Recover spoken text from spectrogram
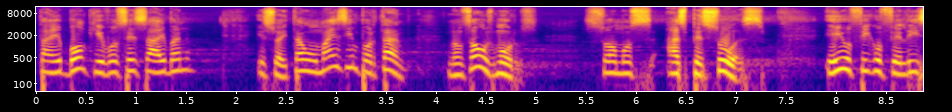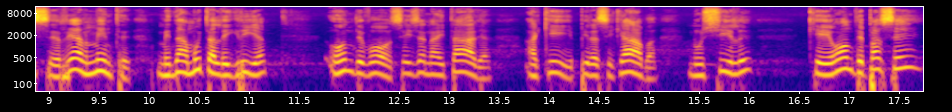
Então é bom que vocês saibam isso aí. Então, o mais importante não são os muros, somos as pessoas. Eu fico feliz, realmente me dá muita alegria, onde vou, seja na Itália, aqui, Piracicaba, no Chile, que onde passei,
